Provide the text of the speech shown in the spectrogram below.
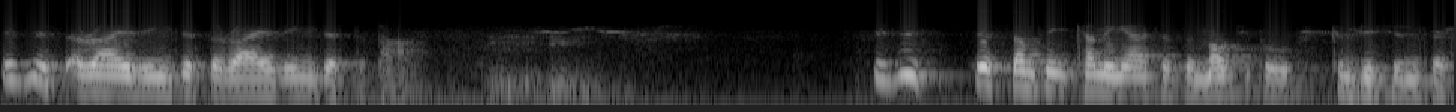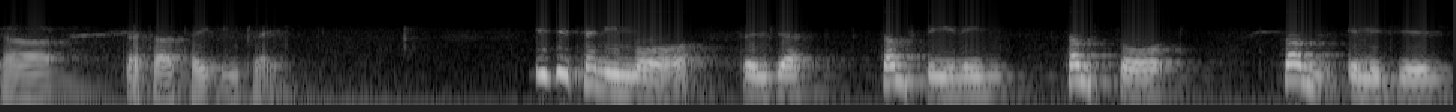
Is this arising, just arising, just a past? Is this just something coming out of the multiple conditions that are, that are taking place? Is it any more than just some feeling, some thought, some images,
